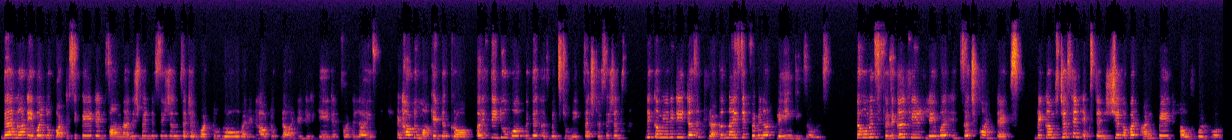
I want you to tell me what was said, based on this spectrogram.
They are not able to participate in farm management decisions such as what to grow and how to plant and irrigate and fertilize and how to market the crop. Or if they do work with their husbands to make such decisions, the community doesn't recognize that women are playing these roles. The woman's physical field labor in such contexts becomes just an extension of her unpaid household work.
